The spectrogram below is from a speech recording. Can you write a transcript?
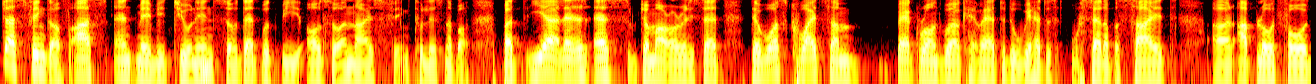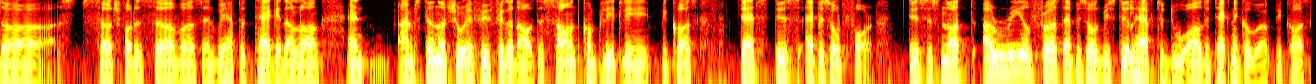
just think of us and maybe tune in. So that would be also a nice thing to listen about. But yeah, as, as Jamar already said, there was quite some background work we had to do. We had to set up a site, an upload folder, search for the servers, and we have to tag it along. And I'm still not sure if we figured out the sound completely because that's this episode for. This is not a real first episode. We still have to do all the technical work because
